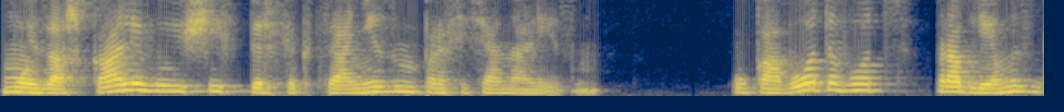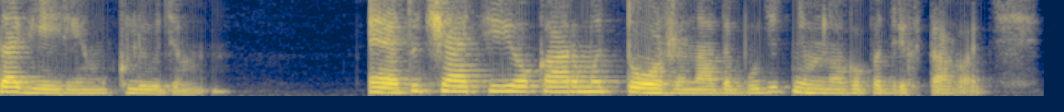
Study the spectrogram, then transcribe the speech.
мой зашкаливающий в перфекционизм профессионализм. У кого-то вот проблемы с доверием к людям. Эту часть ее кармы тоже надо будет немного подрихтовать.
